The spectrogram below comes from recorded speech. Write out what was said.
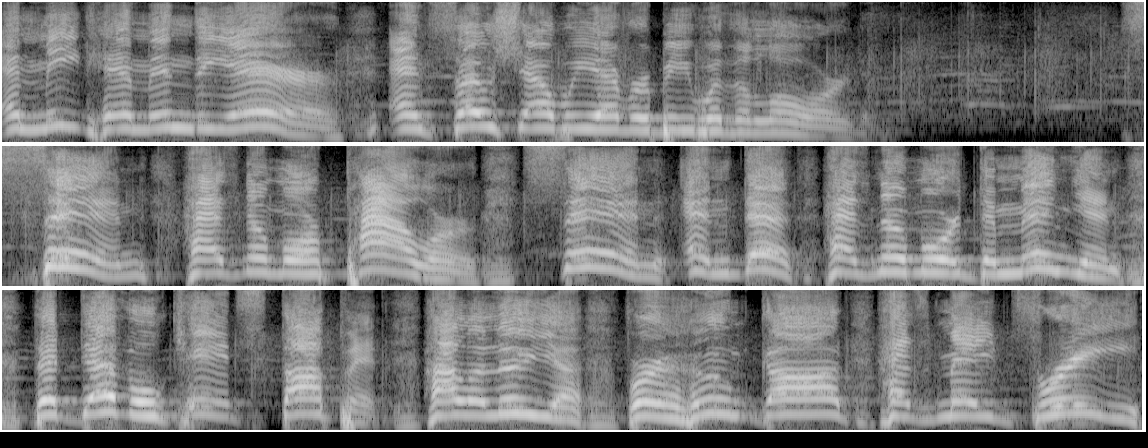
and meet him in the air. And so shall we ever be with the Lord. Sin has no more power. Sin and death has no more dominion. The devil can't stop it. Hallelujah. For whom God has made free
